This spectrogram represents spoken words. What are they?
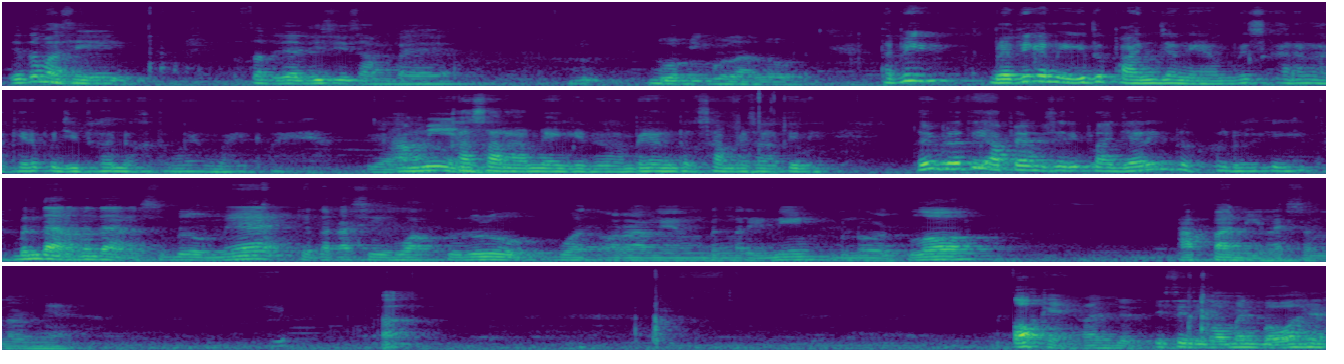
Itu masih terjadi sih sampai du- dua minggu lalu tapi berarti kan kayak gitu panjang ya sampai sekarang akhirnya puji Tuhan udah ketemu yang baik lah ya ya Amin. kasarannya gitu sampai untuk sampai saat ini tapi berarti apa yang bisa dipelajarin tuh kalau dari kayak gitu Bentar, bentar. Sebelumnya kita kasih waktu dulu buat orang yang denger ini. Menurut lo apa nih lesson learn-nya? Oke, lanjut. isi di komen bawah ya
